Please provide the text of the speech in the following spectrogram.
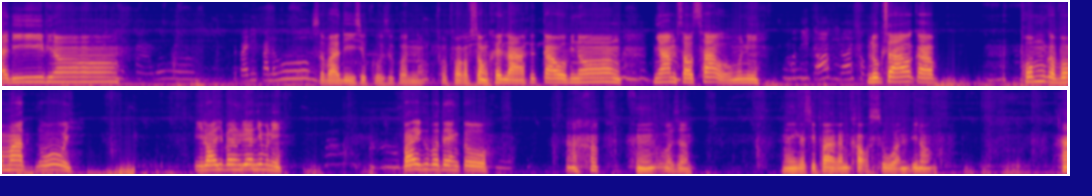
บายดีพี่น้องสบายดีปลาลูกสบายดีสุขุสุคนเนาะพอๆกับส่องไข่ลาคือเก่าพี่น้องยามเศร้าๆมื้อนี้บุตรีตอกกี่ร้อยสองลูกสาวกับผมกับบ่มัดโอ้ยอีร้อยสิไปโรงเรียนอยู่มื้อนี้ไปคือบ่แต่งตัวอ้าวหือว่าซั่นนี่ก็สิพากันเข้าสวนพี่น้องหา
